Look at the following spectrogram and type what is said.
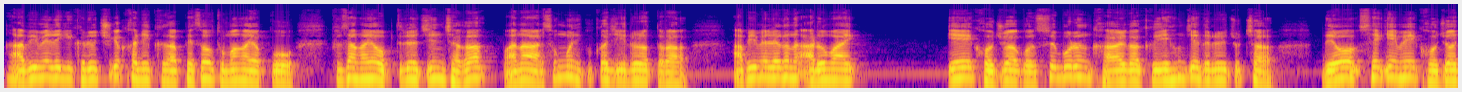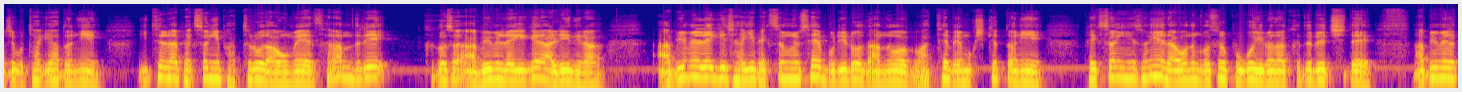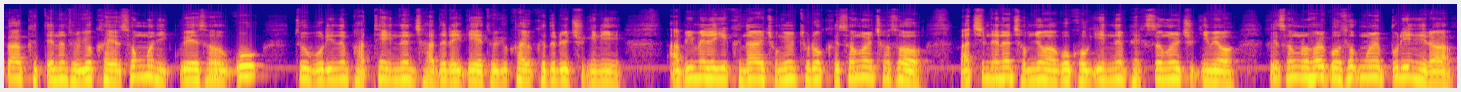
아비멜렉이 그를 추격하니 그 앞에서 도망하였고 부상하여 엎드려진 자가 많아 성문 입구까지 이르렀더라. 아비멜렉은 아르마 에 거주하고 스볼은 가을과 그의 형제들을 쫓아 내어 세겜에 거주하지 못하게 하더니 이틀날 백성이 밭으로 나오매 사람들이 그것을 아비멜렉에게 알리니라. 아비멜렉이 자기 백성을 세 무리로 나누어 밭에 매목시켰더니 백성이 성에 나오는 것을 보고 일어나 그들을 치되 아비멜렉과 그때는 돌격하여 성문 입구에 서고 두 무리는 밭에 있는 자들에게 돌격하여 그들을 죽이니 아비멜렉이 그날 종일토록 그 성을 쳐서 마침내는 점령하고 거기 있는 백성을 죽이며 그 성을 헐고 속물을 뿌리니라.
